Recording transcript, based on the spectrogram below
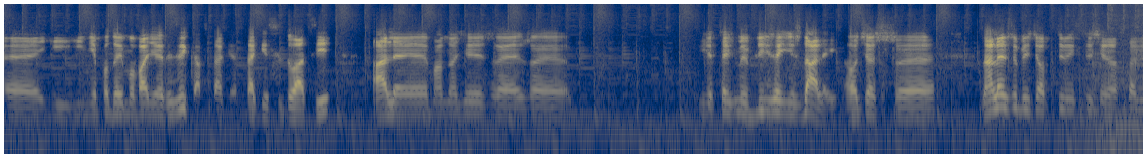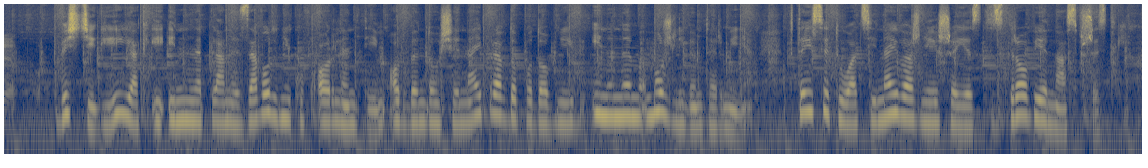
e, i, i nie podejmowanie ryzyka w, tak, w takiej sytuacji, ale mam nadzieję, że, że jesteśmy bliżej niż dalej, chociaż e, należy być optymistycznie nastawionym. Wyścigi, jak i inne plany zawodników Orlen Team odbędą się najprawdopodobniej w innym możliwym terminie. W tej sytuacji najważniejsze jest zdrowie nas wszystkich.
